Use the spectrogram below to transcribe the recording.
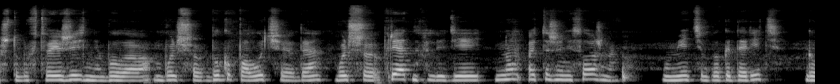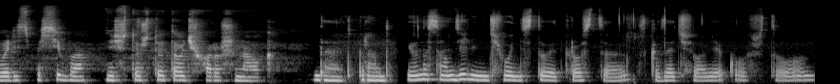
чтобы в твоей жизни было больше благополучия, да, больше приятных людей, ну, это же не сложно. Умейте благодарить, говорить спасибо. Я считаю, что это очень хороший навык. Да, это правда. И на самом деле ничего не стоит просто сказать человеку, что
